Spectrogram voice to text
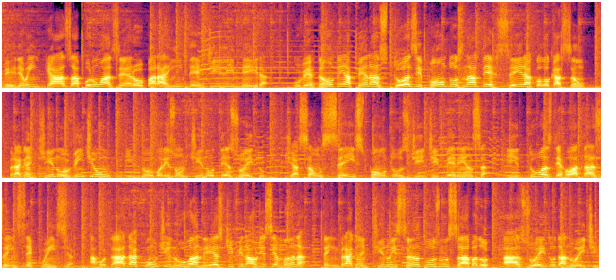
perdeu em casa por 1 a 0 para a Inter de Limeira. O Verdão tem apenas 12 pontos na terceira colocação. Bragantino 21 e Novo Horizontino 18. Já são seis pontos de diferença e duas derrotas em sequência. A rodada continua neste final de semana. Tem Bragantino e Santos no sábado, às 8 da noite.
